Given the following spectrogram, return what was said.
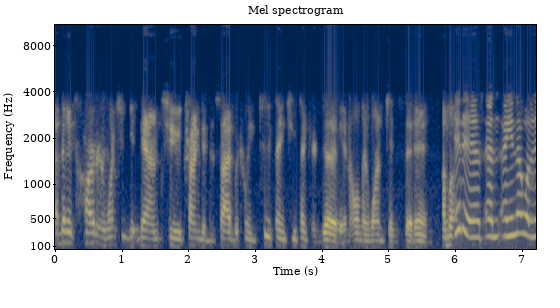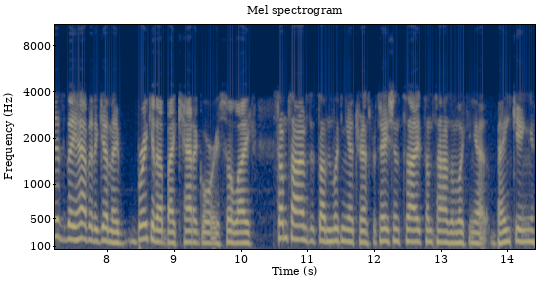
I bet it's harder once you get down to trying to decide between two things you think are good and only one can fit in. I'm, It is, and, and you know what it is? They have it again. They break it up by category. So like sometimes it's I'm looking at transportation sites. Sometimes I'm looking at banking.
